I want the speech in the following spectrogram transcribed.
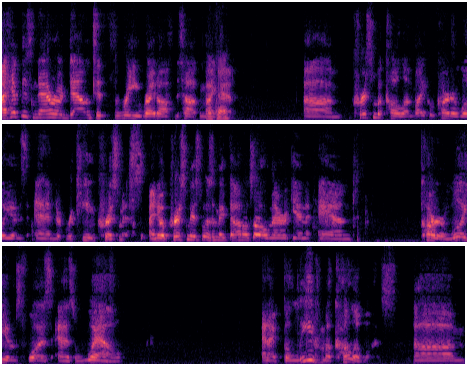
I have this narrowed down to three right off the top of my Okay. head. Um, Chris McCullough, Michael Carter Williams, and Rakeem Christmas. I know Christmas was a McDonald's All American, and Carter Williams was as well. And I believe McCullough was. Um,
